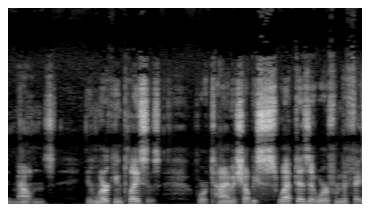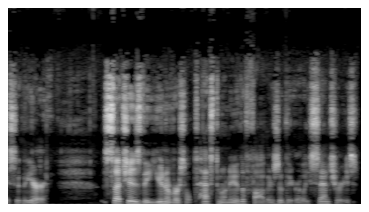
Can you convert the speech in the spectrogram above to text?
in mountains, in lurking places. For a time it shall be swept as it were from the face of the earth. Such is the universal testimony of the fathers of the early centuries.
